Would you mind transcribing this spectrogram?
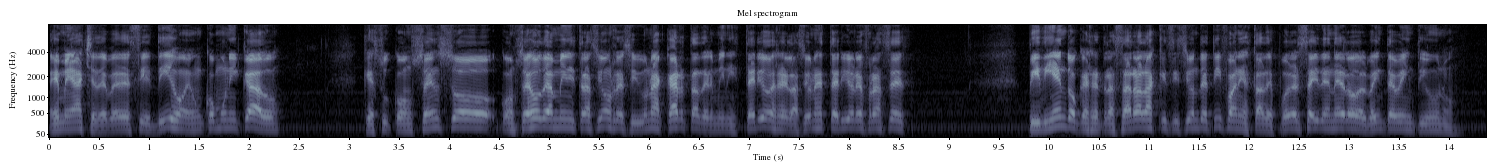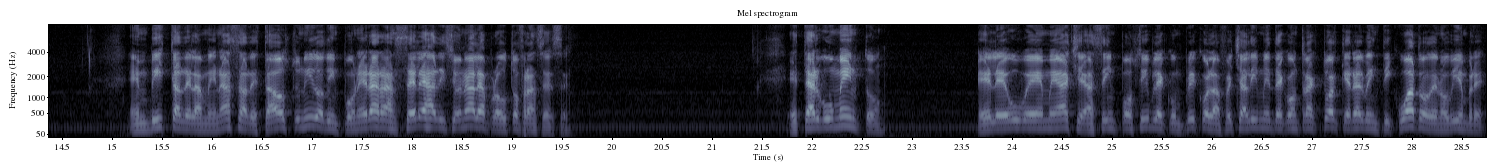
MH debe decir, dijo en un comunicado que su consenso, consejo de administración recibió una carta del Ministerio de Relaciones Exteriores francés pidiendo que retrasara la adquisición de Tiffany hasta después del 6 de enero del 2021, en vista de la amenaza de Estados Unidos de imponer aranceles adicionales a productos franceses. Este argumento, LVMH, hace imposible cumplir con la fecha límite contractual, que era el 24 de noviembre,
